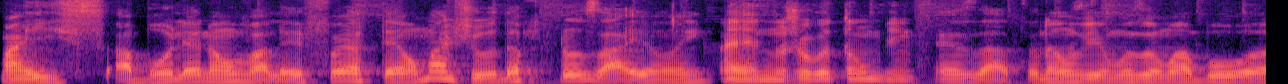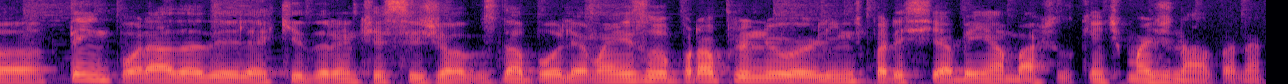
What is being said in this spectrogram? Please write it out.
Mas a bolha não valer foi até uma ajuda pro Zion, hein? É, não jogou tão bem. Exato, não vimos uma boa temporada dele aqui durante esses jogos da bolha, mas o próprio New Orleans parecia bem abaixo do que a gente imaginava, né?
